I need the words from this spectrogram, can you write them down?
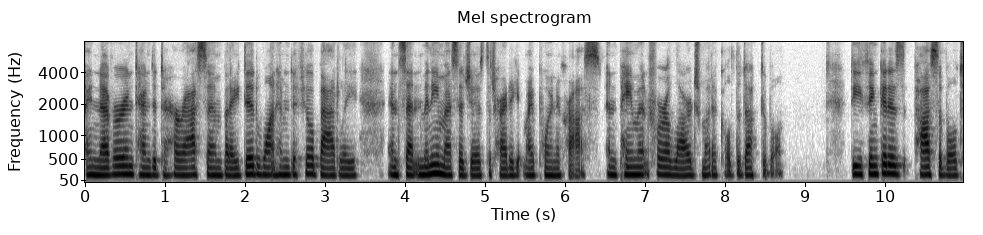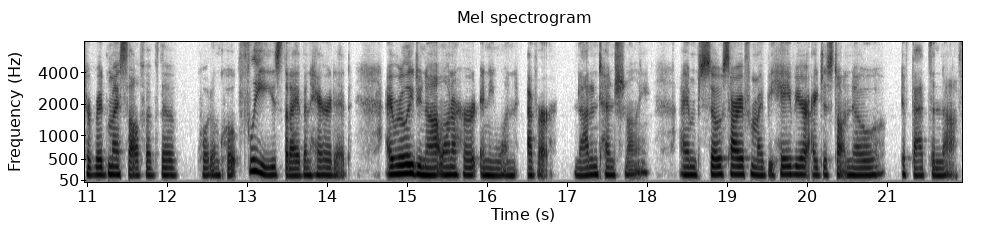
I never intended to harass him, but I did want him to feel badly and sent many messages to try to get my point across and payment for a large medical deductible. Do you think it is possible to rid myself of the quote unquote fleas that I've inherited? I really do not want to hurt anyone ever, not intentionally. I am so sorry for my behavior. I just don't know if that's enough.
